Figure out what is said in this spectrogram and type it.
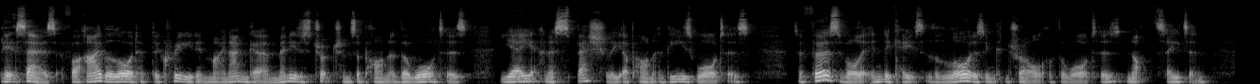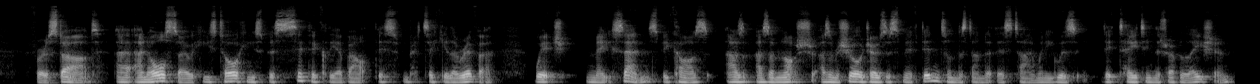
it says, For I, the Lord, have decreed in mine anger many destructions upon the waters, yea, and especially upon these waters. So, first of all, it indicates that the Lord is in control of the waters, not Satan for a start. Uh, and also, he's talking specifically about this particular river, which makes sense because, as, as I'm not as I'm sure Joseph Smith didn't understand at this time when he was dictating this revelation,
